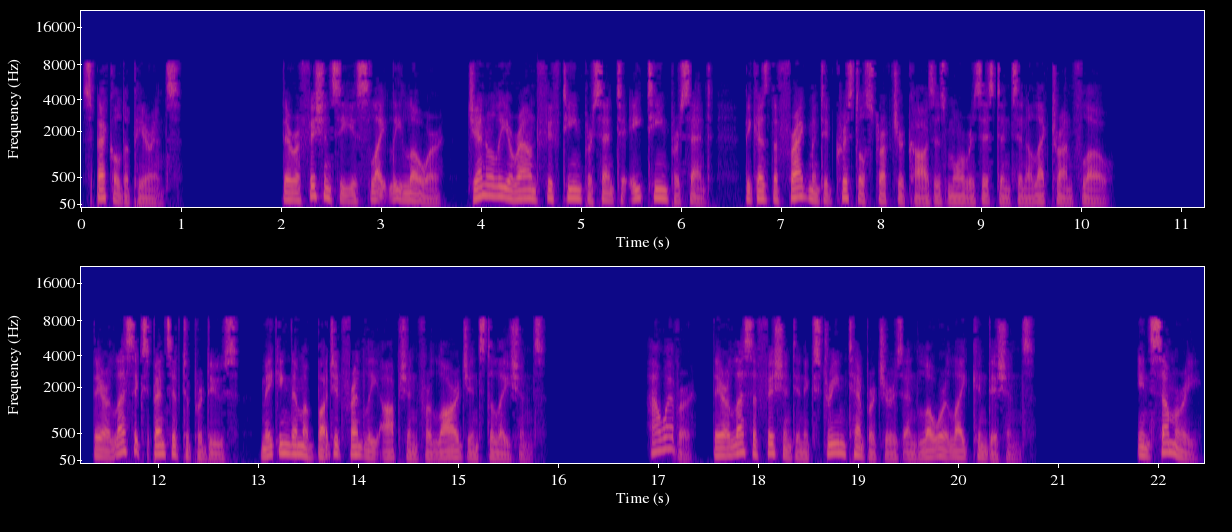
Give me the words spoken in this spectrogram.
speckled appearance. Their efficiency is slightly lower, generally around 15% to 18%, because the fragmented crystal structure causes more resistance in electron flow. They are less expensive to produce, making them a budget-friendly option for large installations. However, they are less efficient in extreme temperatures and lower light conditions. In summary,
